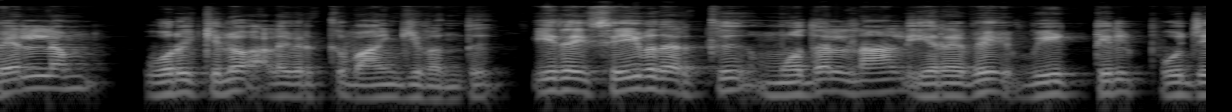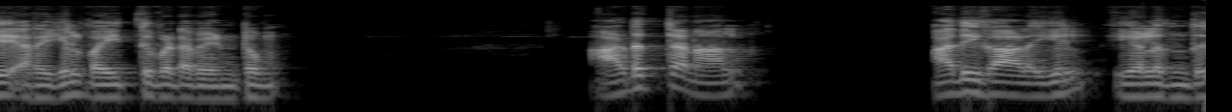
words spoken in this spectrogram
வெல்லம் ஒரு கிலோ அளவிற்கு வாங்கி வந்து இதை செய்வதற்கு முதல் நாள் இரவே வீட்டில் பூஜை அறையில் வைத்துவிட வேண்டும். அடுத்த நாள் அதிகாலையில் எழுந்து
